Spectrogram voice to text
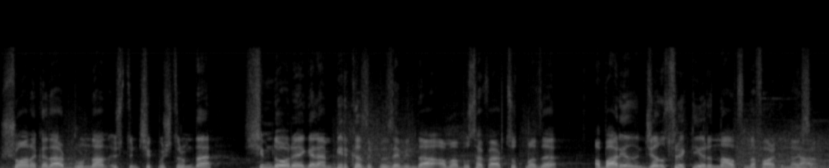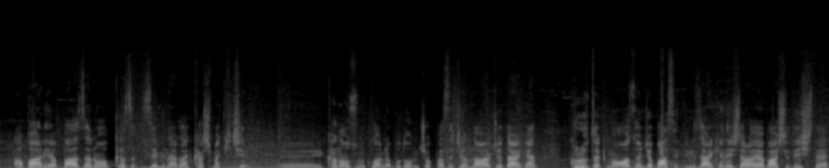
şu ana kadar bundan üstün çıkmış durumda. Şimdi oraya gelen bir kazıklı zemin daha ama bu sefer tutmadı. Abarya'nın canı sürekli yarının altında farkındaysan. Ya, Abarya bazen o kazıklı zeminlerden kaçmak için e, kan kullanıyor. Bu da onun çok fazla canını harcıyor derken Crew takımı az önce bahsettiğimiz erken ejderhaya başladı işte.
